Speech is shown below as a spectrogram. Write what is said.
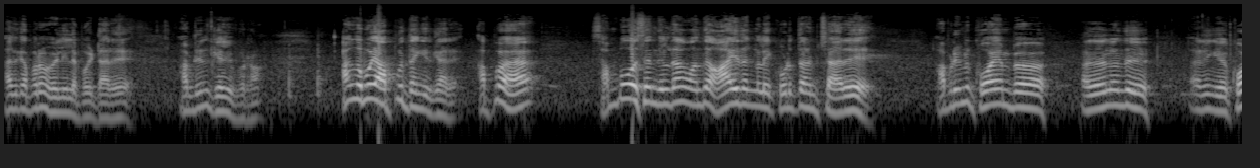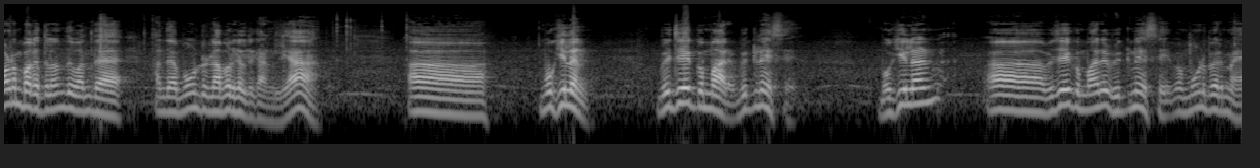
அதுக்கப்புறம் வெளியில் போயிட்டார் அப்படின்னு கேள்விப்படுறோம். அங்கே போய் அப்பு தங்கியிருக்காரு. அப்போ சம்பவ செந்தில் தான் வந்து ஆயுதங்களை கொடுத்து அனுப்பிச்சாரு அப்படின்னு கோயம்பு அதுலேருந்து நீங்கள் கோடம்பாக்கத்துலேருந்து வந்த அந்த மூன்று நபர்கள் இருக்காங்க இல்லையா? முகிலன் விஜயகுமார் விக்னேஷ். முகிலன் விஜயகுமார் விக்னேஷ். இப்போ மூணு பேருமே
